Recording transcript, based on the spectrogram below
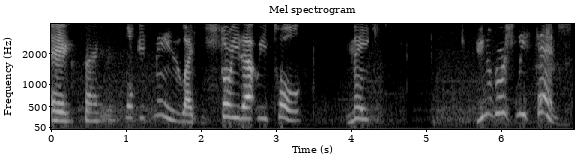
Exactly. So it means like the story that we told makes universally sense.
